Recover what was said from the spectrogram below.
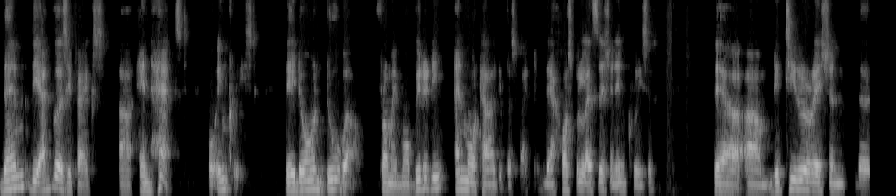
then the adverse effects are enhanced or increased. They don't do well from a morbidity and mortality perspective. Their hospitalization increases, their um, deterioration, the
